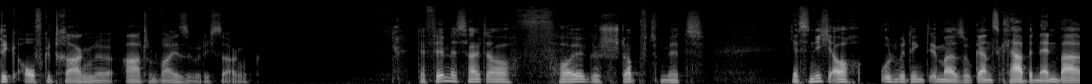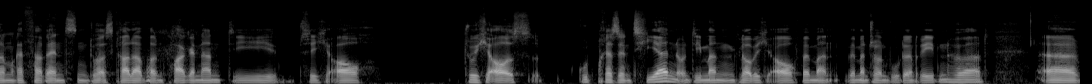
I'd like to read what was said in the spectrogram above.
dick aufgetragene Art und Weise, würde ich sagen. Der Film ist halt auch vollgestopft mit jetzt nicht auch unbedingt immer so ganz klar benennbaren Referenzen. Du hast gerade aber ein paar genannt, die sich auch durchaus gut präsentieren und die man, glaube ich, auch, wenn man, wenn man John Woo dann reden hört, äh,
